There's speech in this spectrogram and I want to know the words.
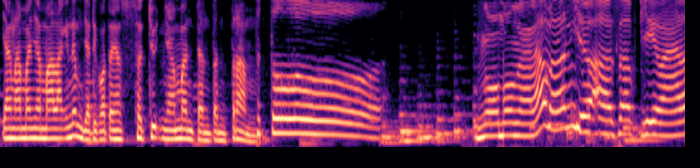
yang namanya Malang ini menjadi kota yang sejuk, nyaman dan tentram. Betul. Ngomong alaman ya asap kiwalan.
